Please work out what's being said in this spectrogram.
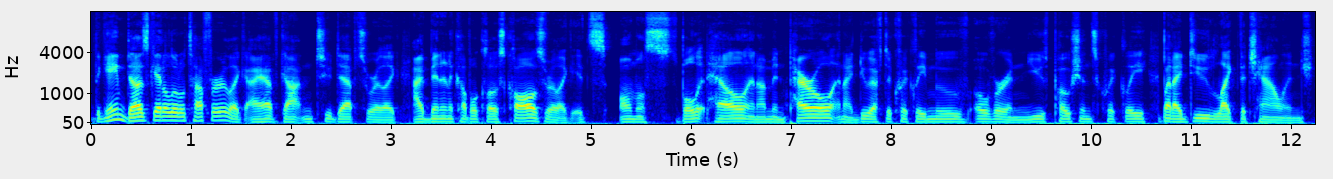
The game does get a little tougher. Like I have gotten to depths where like I've been in a couple close calls where like it's almost bullet hell and I'm in peril and I do have to quickly move over and use potions quickly, but I do like the challenge.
